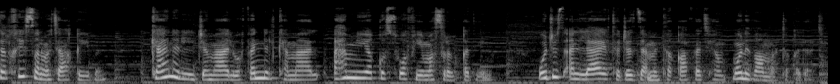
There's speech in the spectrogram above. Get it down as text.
تلخيصا وتعقيبا. كان للجمال وفن الكمال أهمية قصوى في مصر القديمة وجزءا لا يتجزأ من ثقافتهم ونظام معتقداتهم.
